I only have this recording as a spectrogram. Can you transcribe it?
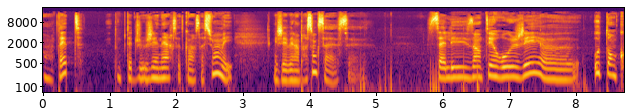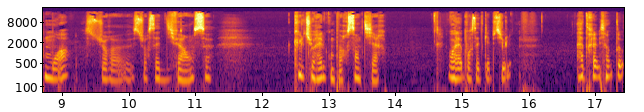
en tête. Donc peut-être je génère cette conversation, mais, j'avais l'impression que ça, ça, les interrogeait euh, autant que moi sur, sur cette différence culturelle qu'on peut ressentir. Voilà pour cette capsule. À très bientôt.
